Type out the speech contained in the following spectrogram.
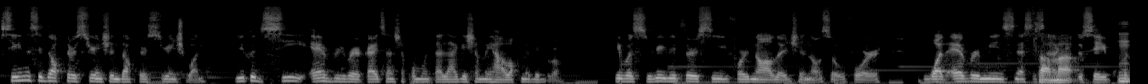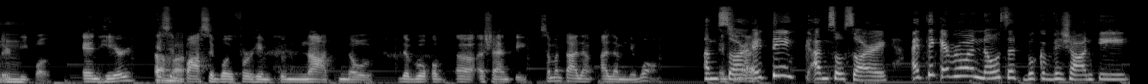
sino si Doctor Strange in Doctor Strange 1? You could see everywhere kahit saan siya pumunta, lagi siya may hawak na libro. He was really thirsty for knowledge and also for whatever means necessary Tama. to save other Mm-mm. people. And here, it's Tama. impossible for him to not know the book of uh, Ashanti. Samantalang alam ni Wong. I'm And sorry. sinabi- I think I'm so sorry. I think everyone knows that Book of Vishanti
